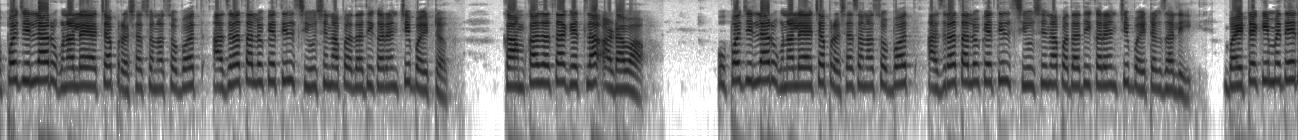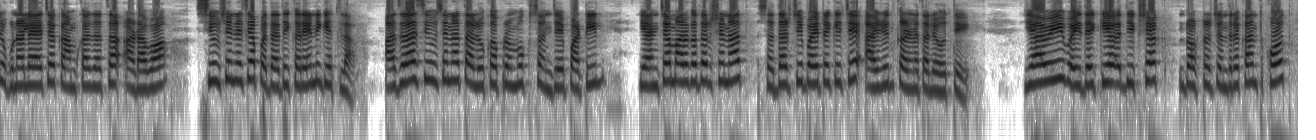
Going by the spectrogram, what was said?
उपजिल्हा रुग्णालयाच्या प्रशासनासोबत आजरा तालुक्यातील शिवसेना पदाधिकाऱ्यांची बैठक. कामकाजाचा घेतला आढावा. उपजिल्हा रुग्णालयाच्या प्रशासनासोबत आजरा तालुक्यातील शिवसेना पदाधिकाऱ्यांची बैठक झाली. बैठकीमध्ये रुग्णालयाच्या कामकाजाचा आढावा शिवसेनेच्या पदाधिकाऱ्यांनी घेतला. आजरा शिवसेना तालुका प्रमुख संजय पाटील यांच्या मार्गदर्शनात सदरची बैठकीचे आयोजन करण्यात आले होते. यावेळी वैद्यकीय अधीक्षक डॉक्टर चंद्रकांत खोत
